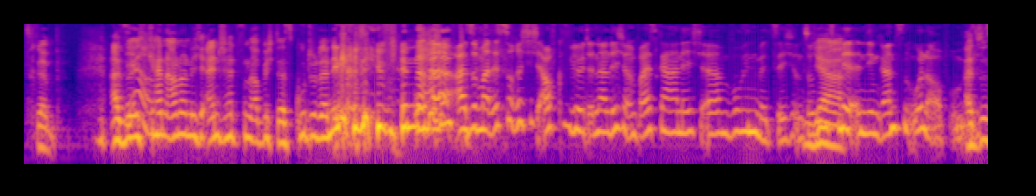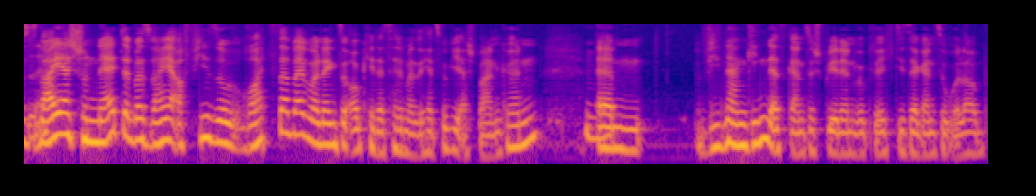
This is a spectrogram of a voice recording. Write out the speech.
Trip. Also Ja. ich kann auch noch nicht einschätzen, ob ich das gut oder negativ finde. Oder? Also man ist so richtig aufgewühlt innerlich und weiß gar nicht, ähm, wohin mit sich. Und so Ja. ging es mir in dem ganzen Urlaub. Um Also es war ja schon nett, aber es war ja auch viel so Rotz dabei, wo man denkt so, okay, das hätte man sich jetzt wirklich ersparen können. Hm. Ähm, wie lang ging das ganze Spiel denn wirklich, dieser ganze Urlaub?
